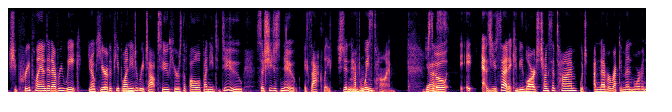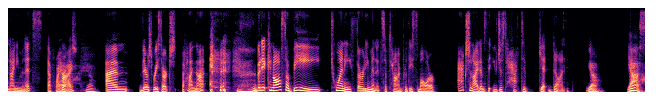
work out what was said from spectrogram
She pre planned it every week. You know, here are the people mm-hmm. I need to reach out to, here's the follow up I need to do. So she just knew exactly. She didn't have mm-hmm. to waste mm-hmm. time. Yes. So, it, as you said, it can be large chunks of time, which I never recommend more than 90 minutes, FYI. Right. Yeah. Um, there's research behind that. but it can also be 20, 30 minutes of time for these smaller action items that you just have to get done. Yeah. yeah. Yes.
